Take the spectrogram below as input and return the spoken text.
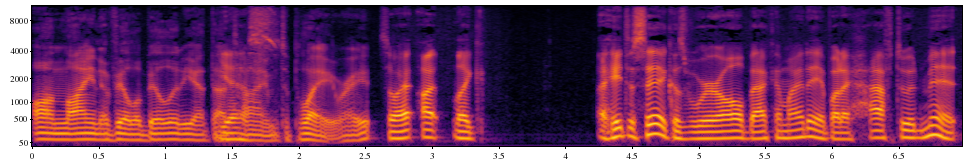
online availability at that Yes. time to play. Right? So I, I like, I hate to say it because we're all back in my day, but I have to admit,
